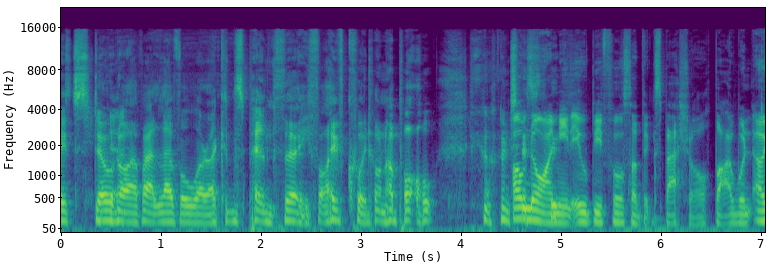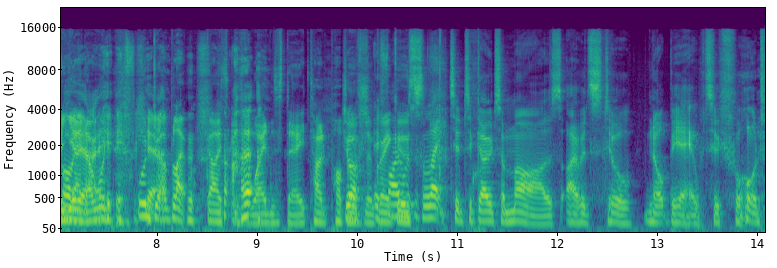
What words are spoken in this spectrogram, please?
I, still Yeah. not at that level where I can spend thirty five quid on a bottle. I'm Oh no, I mean it would be for something special, but I wouldn't. Oh, Oh, yeah, yeah, I wouldn't. if- wouldn't do yeah. I'm like, guys, it's Wednesday. Time to pop Josh, open a if Grey I was selected to go to Mars, I would still not be able to afford.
